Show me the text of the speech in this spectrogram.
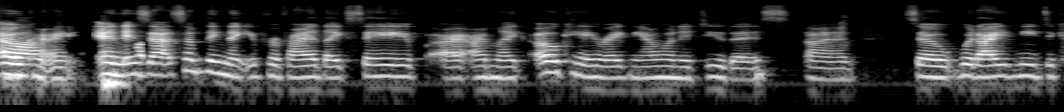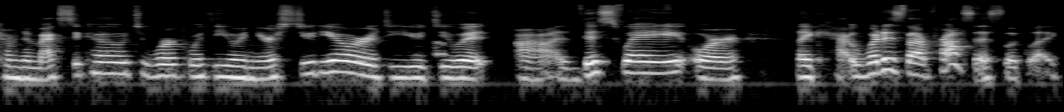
Okay. and is that something that you provide? Like, say I, am like, okay, right now I want to do this. Um, so would I need to come to Mexico to work with you in your studio, or do you do it uh, this way, or like, how, what does that process look like?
